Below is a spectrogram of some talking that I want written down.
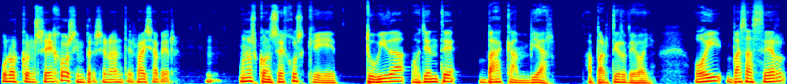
unos consejos impresionantes, vais a ver. Unos consejos que tu vida, oyente, va a cambiar a partir de hoy. Hoy vas a ser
